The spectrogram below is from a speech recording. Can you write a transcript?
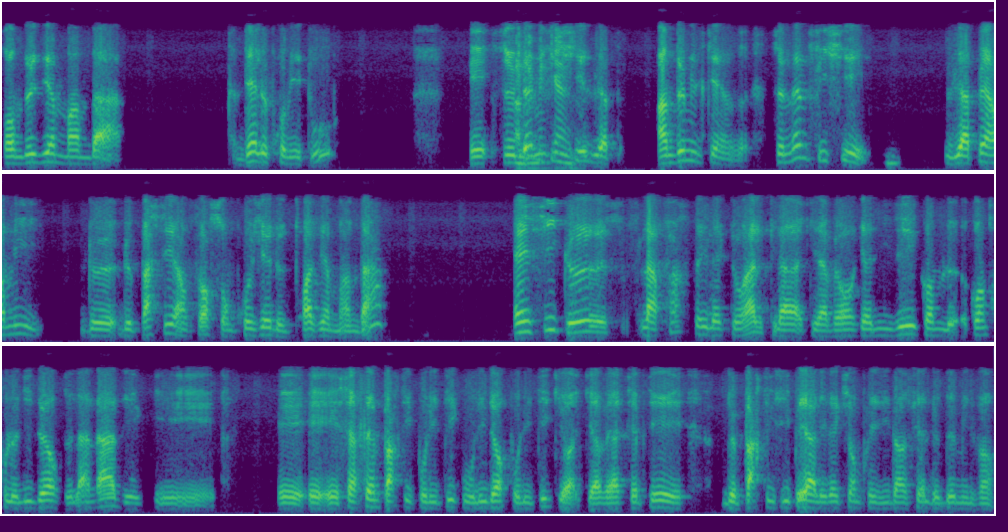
son deuxième mandat dès le premier tour. Et ce en même 2015. fichier lui a, en 2015, ce même fichier lui a permis de, passer en force son projet de troisième mandat ainsi que la farce électorale qu'il qu avait organisée contre le leader de l'ANAD et, certains partis politiques ou leaders politiques qui, qui, avaient accepté de participer à l'élection présidentielle de 2020.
